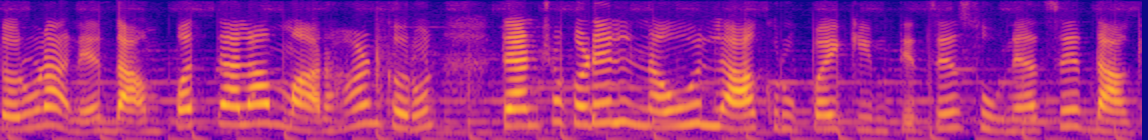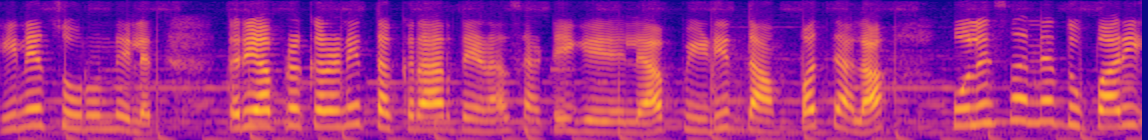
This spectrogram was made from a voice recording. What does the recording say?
तरुणाने दाम्पत्याला मारहाण करून त्यांच्याकडील नऊ लाख रुपये किमतीचे सोन्याचे दागिने चोरून नेलेत. तर या प्रकरणी तक्रार देण्यासाठी गेलेल्या पीडित दाम्पत्याला पोलिसांनी दुपारी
